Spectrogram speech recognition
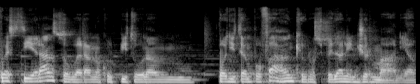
Questi ransomware hanno colpito una, un po' di tempo fa anche un ospedale in Germania.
